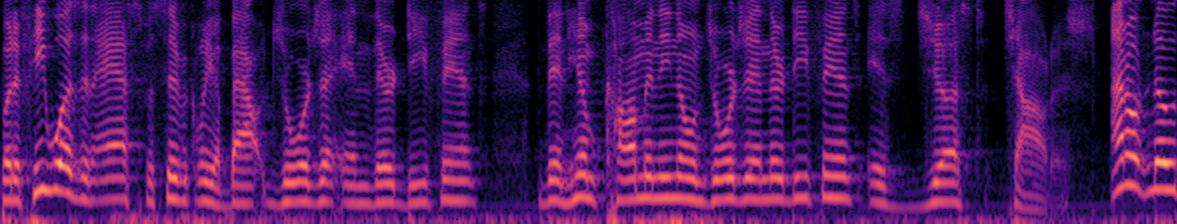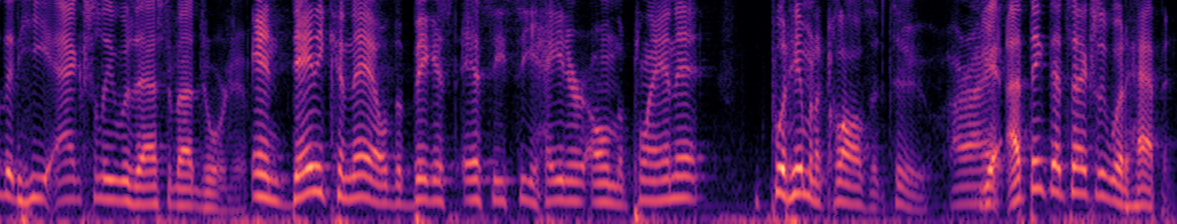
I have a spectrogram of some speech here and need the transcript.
but if he wasn't asked specifically about Georgia and their defense, then him commenting on Georgia and their defense is just childish. I don't know that he actually was asked about Georgia. And Danny Kanell, the biggest SEC hater on the planet, put him in a closet too. All right. Yeah, I think that's actually what happened.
